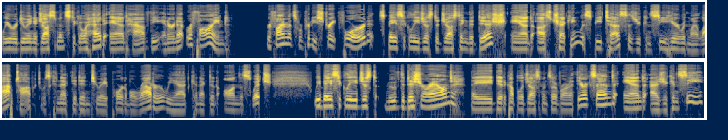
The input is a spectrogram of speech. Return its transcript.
we were doing adjustments to go ahead and have the internet refined. Refinements were pretty straightforward. It's basically just adjusting the dish and us checking with speed tests, as you can see here with my laptop, which was connected into a portable router we had connected on the switch. We basically just moved the dish around. They did a couple adjustments over on Etheric's end, and as you can see,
